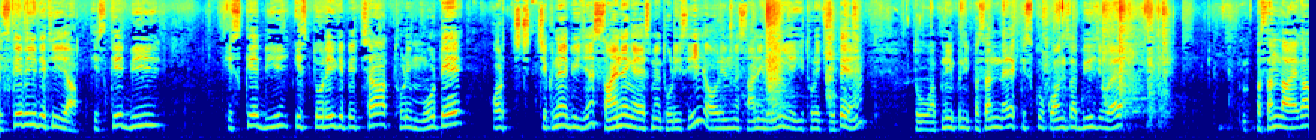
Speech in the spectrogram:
इसके भी देखिए आप इसके बीज इसके बीज इस तोरई के अपेक्षा थोड़े मोटे और चिकने बीज हैं। साइनिंग है इसमें थोड़ी सी और इनमें साइनिंग नहीं है ये थोड़े छोटे हैं। तो अपनी अपनी पसंद है किसको कौन सा बीज जो है पसंद आएगा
